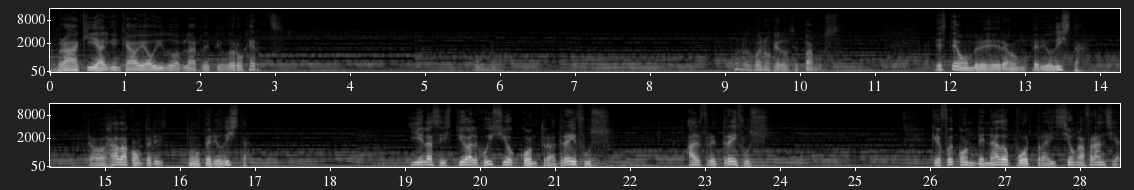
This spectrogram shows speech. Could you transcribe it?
¿Habrá aquí alguien que haya oído hablar de Teodoro Hertz? Uno. Bueno, es bueno que lo sepamos. Este hombre era un periodista, trabajaba como periodista y él asistió al juicio contra Dreyfus Alfred Dreyfus, que fue condenado por traición a Francia.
